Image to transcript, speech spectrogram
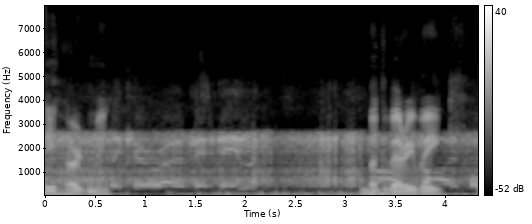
He heard me. But very weak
